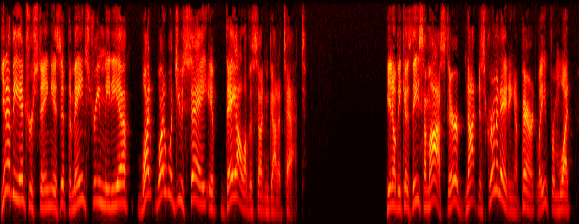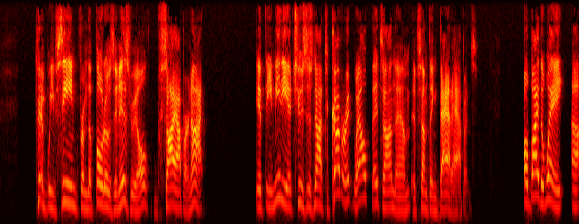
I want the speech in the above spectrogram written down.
You know, it'd be interesting is if the mainstream media, what what would you say if they all of a sudden got attacked? You know, because these Hamas, they're not discriminating apparently from what we've seen from the photos in Israel, psyop or not. If the media chooses not to cover it, well, it's on them if something bad happens. Oh, by the way, uh,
